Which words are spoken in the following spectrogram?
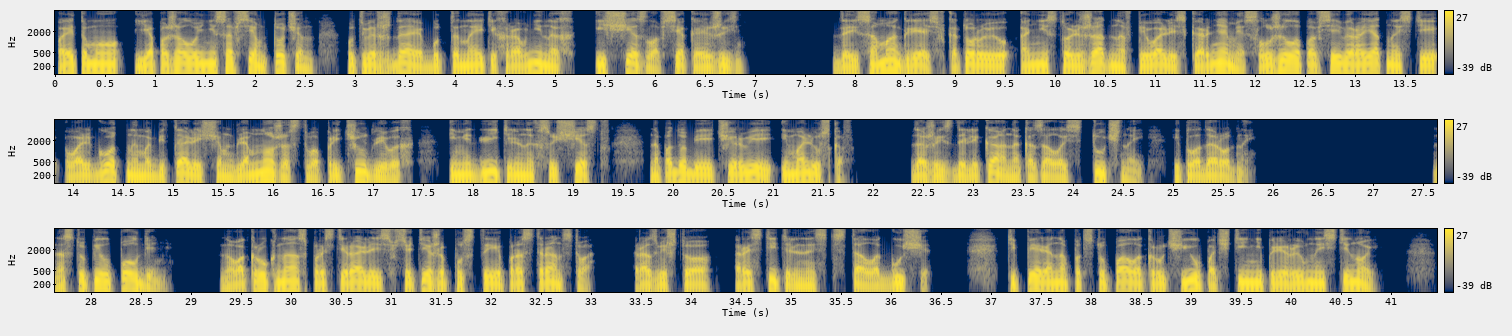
поэтому я, пожалуй, не совсем точен, утверждая, будто на этих равнинах исчезла всякая жизнь. Да и сама грязь, в которую они столь жадно впивались корнями, служила, по всей вероятности, вольготным обиталищем для множества причудливых и медлительных существ, наподобие червей и моллюсков. Даже издалека она казалась тучной и плодородной. Наступил полдень, но вокруг нас простирались все те же пустые пространства, разве что растительность стала гуще. Теперь она подступала к ручью почти непрерывной стеной.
